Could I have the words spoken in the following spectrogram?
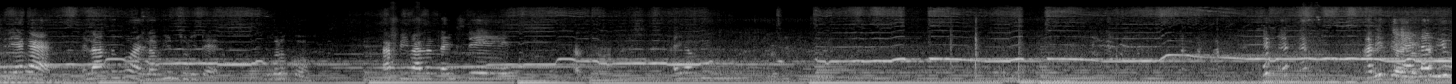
சரியாங்க எல்லாத்துக்கும் ஐ லவ் யூன்னு சொல்லிட்டேன் உங்களுக்கும் happy valentine's day I love you அதுக்கு ஐ லவ் யூ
